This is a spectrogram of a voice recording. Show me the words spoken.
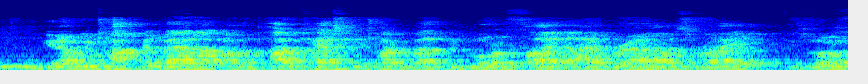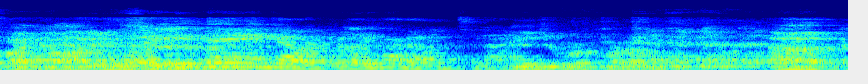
You know, we talked about on the podcast. We talked about the glorified eyebrows, right? The glorified bodies. What do you think? I worked really hard on it tonight. Did you work hard on it? Uh,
